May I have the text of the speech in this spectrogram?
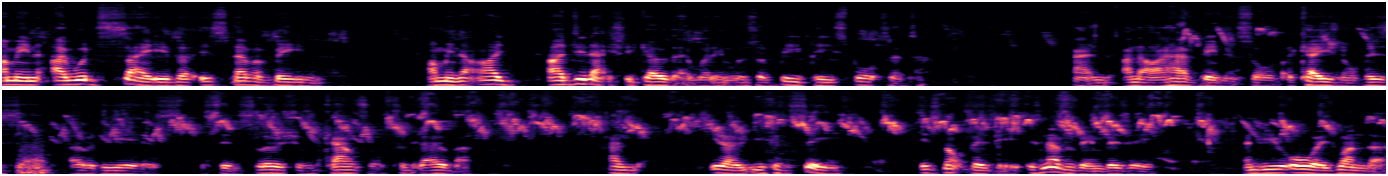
I mean, I would say that it's never been. I mean, I I did actually go there when it was a BP Sports Centre, and and I have been a sort of occasional visitor over the years since Lewisham Council took it over, and you know you can see it's not busy. It's never been busy, and you always wonder,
